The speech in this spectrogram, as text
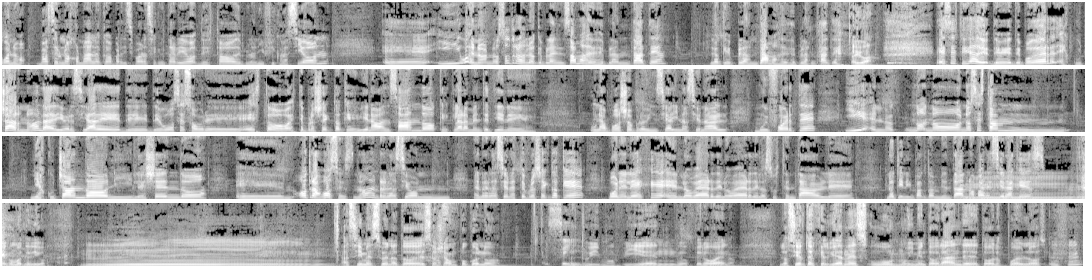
Bueno, va a ser una jornada en la que va a participar el secretario de Estado de Planificación. Y bueno, nosotros lo que pensamos desde Plantate, lo que plantamos desde Plantate, Ahí va. es esta idea de, de- de poder escuchar ¿no? la diversidad de, de- de voces sobre esto, este proyecto que viene avanzando, que claramente tiene un apoyo provincial y nacional muy fuerte y en lo- no, no, no se están ni escuchando ni leyendo eh, otras voces ¿no? en relación en relación a este proyecto que pone el eje en lo verde, lo verde, lo sustentable, no tiene impacto ambiental, no pareciera que es Mm, Mira cómo te digo. Mm, así me suena todo eso, ya un poco lo, estuvimos viendo, pero bueno. Lo cierto es que el viernes hubo un movimiento grande de todos los pueblos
